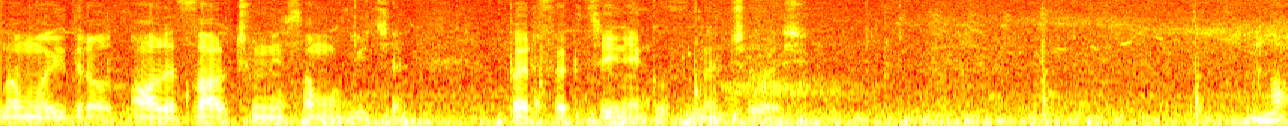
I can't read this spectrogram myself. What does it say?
No moi drodzy. Ale walczył niesamowicie. Perfekcyjnie go wymęczyłeś. No.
